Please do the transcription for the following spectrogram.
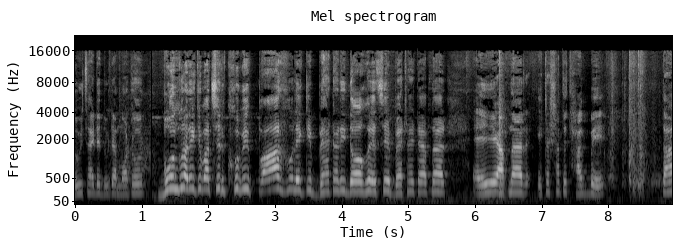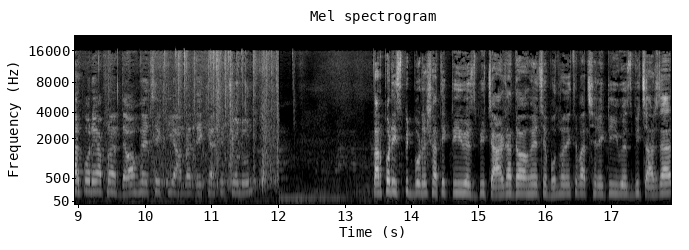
দুই সাইডে দুইটা মোটর। বন্ধুরা দেখতে পাচ্ছেন, খুবই পাওয়ারফুল একটি ব্যাটারি দেওয়া হয়েছে। ব্যাটারিটা আপনার, এই আপনার এটার সাথে থাকবে। তারপরে আপনার দেওয়া হয়েছে কি, আমরা দেখে আসি, চলুন। তারপরে স্পিড বোর্ডের সাথে একটি ইউএসবি চার্জার দেওয়া হয়েছে। বন্ধুরা, দেখতে পাচ্ছেন একটি ইউএসবি চার্জার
